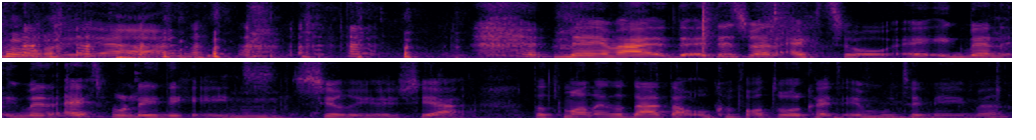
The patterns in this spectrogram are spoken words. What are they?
Ja, Nee, maar het- is wel echt zo. Ik ben, ik ben echt volledig eens. Mm. Serieus, ja. Dat mannen inderdaad daar ook een verantwoordelijkheid in moeten nemen.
